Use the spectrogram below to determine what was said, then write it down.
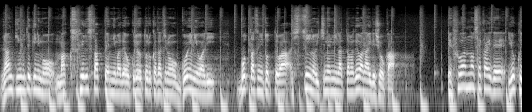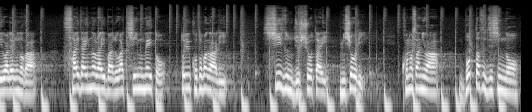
ランキング的にもマックス・フェルスタッペンにまで遅れを取る形の5位に終わりボッタスにとっては失意の1年になったのではないでしょうか。F1 の世界でよく言われるのが最大のライバルはチームメイトという言葉がありシーズン10勝対未勝利。この差にはボッタス自身の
